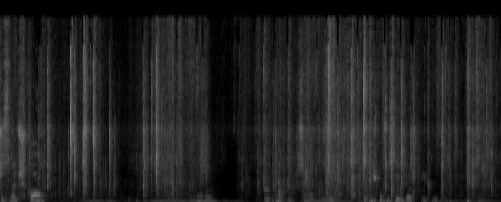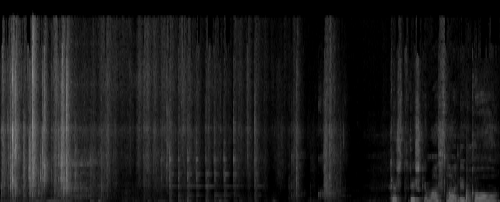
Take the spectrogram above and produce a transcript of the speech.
чесночка. Ну да. Так, на ты сама открывай. Так я ж попросила тебя открыть, нет? Теж трішки масла олівкового.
